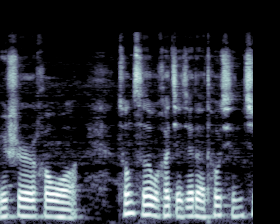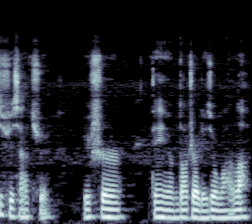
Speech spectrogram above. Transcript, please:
于是和我，从此我和姐姐的偷情继续下去。于是电影到这里就完了。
